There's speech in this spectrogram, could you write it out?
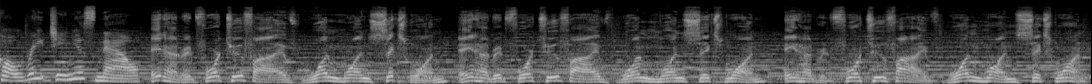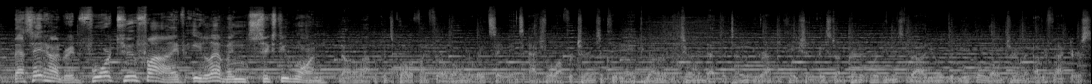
Call Rate Genius now. 800 425 1161. 800 425 1161. 800 425 1161. That's 800 425 1161. Not all applicants qualify for a loan or rate savings. Actual offer terms, including APR, are determined at the time of your application based on creditworthiness, value of the other factors.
